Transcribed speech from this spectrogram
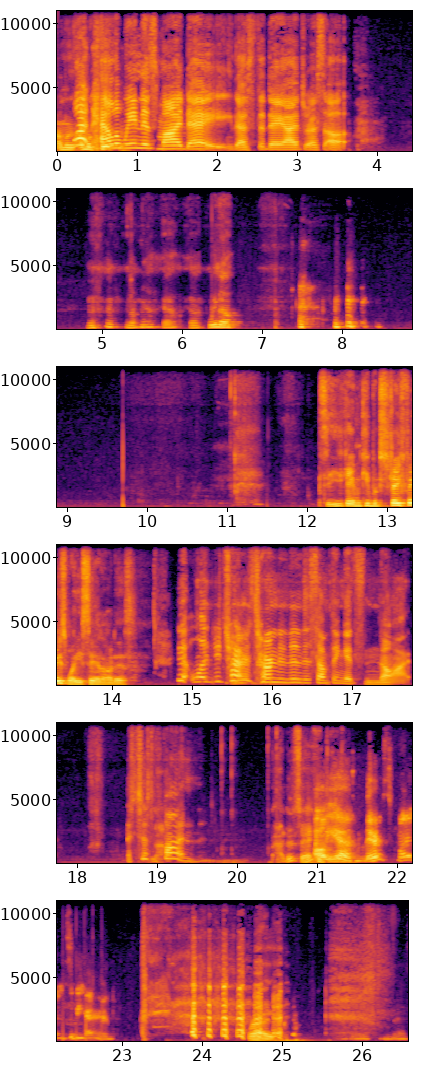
I'm a, What? I'm a Halloween is my day. That's the day I dress up. Mhm, okay, yeah, yeah. We know. See, you can't even keep a straight face while you're saying all this. Yeah, well, you're trying to turn it into something it's not. It's just fun. I didn't say. Oh anything. yeah, there's fun to be had. Right. There's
